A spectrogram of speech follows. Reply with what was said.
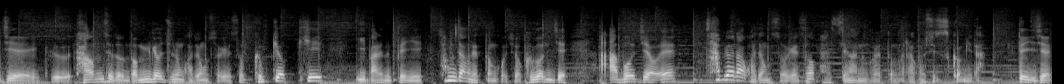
이제 그 다음 세대로 넘겨주는 과정 속에서 급격히 이 마린 르펜이 성장을 했던 거죠. 그건 이제 아버지와의 차별화 과정 속에서 발생하는 거였던 거라고 할 수 있을 겁니다. 그때 이제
